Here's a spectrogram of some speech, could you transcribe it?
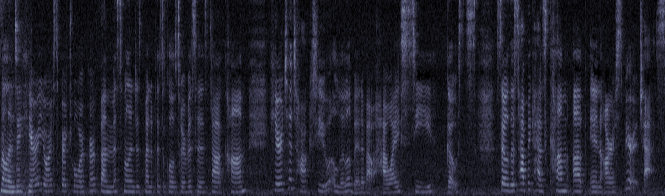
Melinda here, your spiritual worker from MissMelinda's Metaphysical Services.com, here to talk to you a little bit about how I see ghosts. So this topic has come up in our spirit chats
